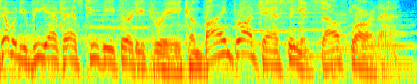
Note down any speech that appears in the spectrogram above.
WBFS TV 33, combined broadcasting in South Florida.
